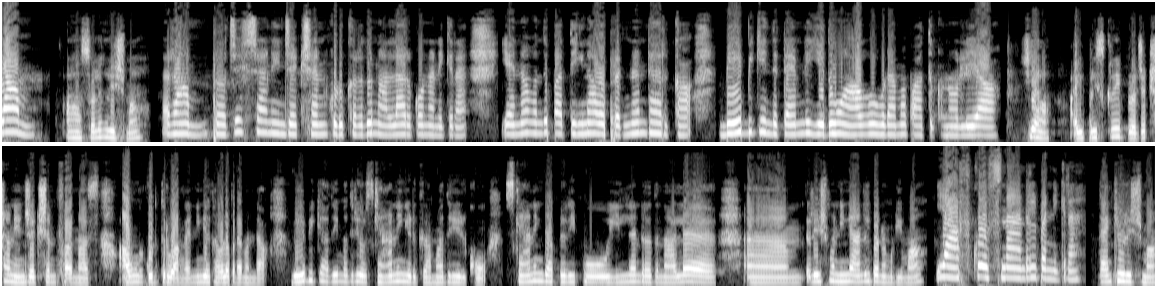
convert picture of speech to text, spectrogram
ராம். ஆ சொல்லுங்க ரேஷ்மா ராம் ப்ரொஜெஸ்டான் இன்ஜெக்ஷன் கொடுக்கறதும் நல்லா இருக்கும்னு நினைக்கிறேன். ஏன்னா வந்து பார்த்தீங்கன்னா அவள் ப்ரெக்னெண்ட்டாக இருக்கா. பேபிக்கு இந்த டைமில் எதுவும் ஆக விடாம பார்த்துக்கணும் இல்லையா? Yeah I prescribe projection injection for nurse அவங்க கொடுத்துருவாங்க. நீங்க கவலைப்பட வேண்டாம். பேபிக்கு அதே மாதிரி ஒரு ஸ்கேனிங் எடுக்கிற மாதிரி இருக்கும். ஸ்கேனிங் டாக்டர் இப்போ இல்லைன்றதுனால ரேஷ்மா நீங்க ஹேண்டில் பண்ண முடியுமா? யா அஃப்கோர்ஸ் நான் ஹேண்டில் பண்ணிக்கிறேன். தேங்க்யூ ரேஷ்மா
